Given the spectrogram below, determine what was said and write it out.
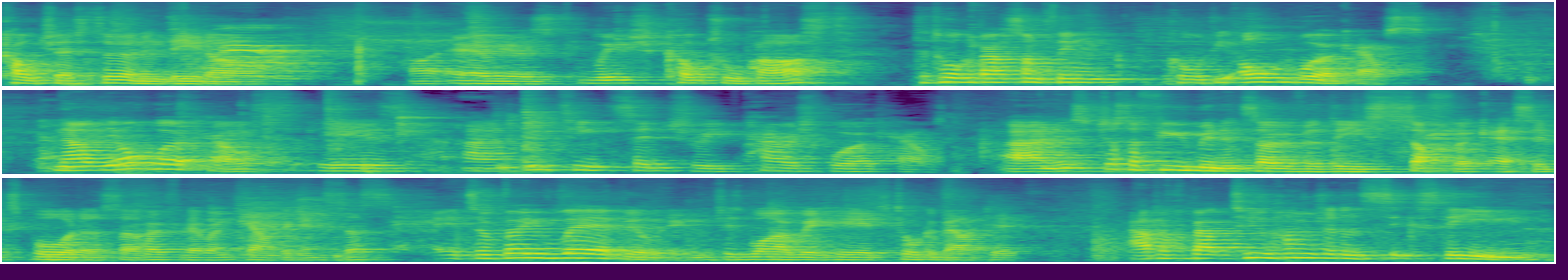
Colchester and indeed our our area's rich cultural past to talk about something called the Old Workhouse. Now, the Old Workhouse is an 18th century parish workhouse, and it's just a few minutes over the Suffolk Essex border, so hopefully it won't count against us. It's a very rare building, which is why we're here to talk about it. Out of about 216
